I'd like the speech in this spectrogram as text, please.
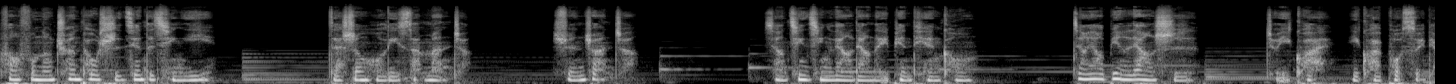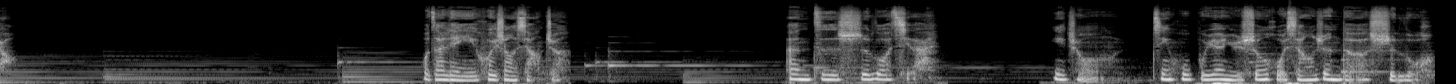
仿佛能穿透时间的情谊，在生活里散漫着，旋转着，像清清亮亮的一片天空，将要变亮时，就一块一块破碎掉。我在联谊会上想着，暗自失落起来，一种。近乎不愿与生活相认的失落。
